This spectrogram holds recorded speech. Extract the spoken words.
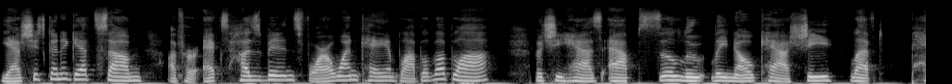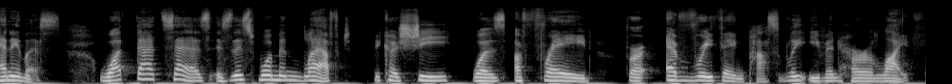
Yeah, she's going to get some of her ex-husband's 401k and blah, blah, blah, blah, but she has absolutely no cash. She left penniless. What that says is this woman left because she was afraid for everything, possibly even her life.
